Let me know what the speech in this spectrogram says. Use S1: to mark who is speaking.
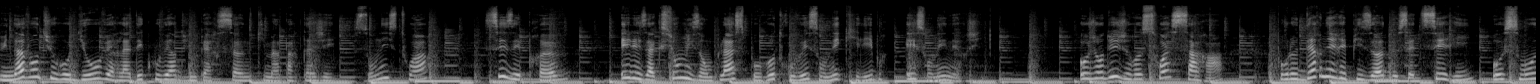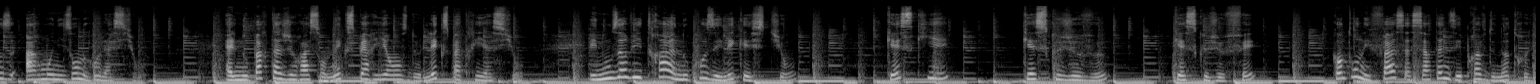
S1: une aventure audio vers la découverte d'une personne qui m'a partagé son histoire, ses épreuves et les actions mises en place pour retrouver son équilibre et son énergie. Aujourd'hui, je reçois Sarah pour le dernier épisode de cette série Osmose Harmonisons nos relations. Elle nous partagera son expérience de l'expatriation et nous invitera à nous poser les questions Qu'est-ce qui est? Qu'est-ce que je veux? Qu'est-ce que je fais? Quand on est face à certaines épreuves de notre vie.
